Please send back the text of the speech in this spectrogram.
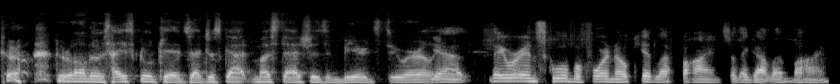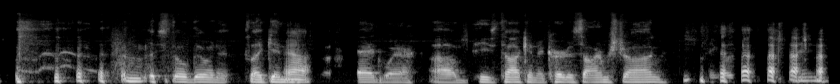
they're, they're all those high school kids that just got mustaches and beards too early. Yeah, they were in school before No Kid Left Behind, so they got left behind. and they're still doing it. It's like in Yeah, Ed where um, he's talking to Curtis Armstrong. Goes,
